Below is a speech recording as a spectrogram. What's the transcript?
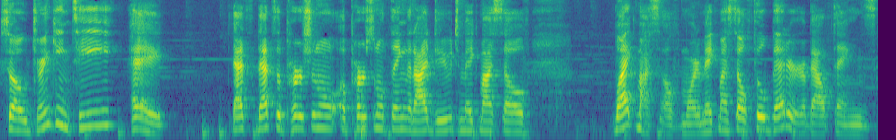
So, drinking tea, hey, that's that's a personal a personal thing that I do to make myself like myself more to make myself feel better about things.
